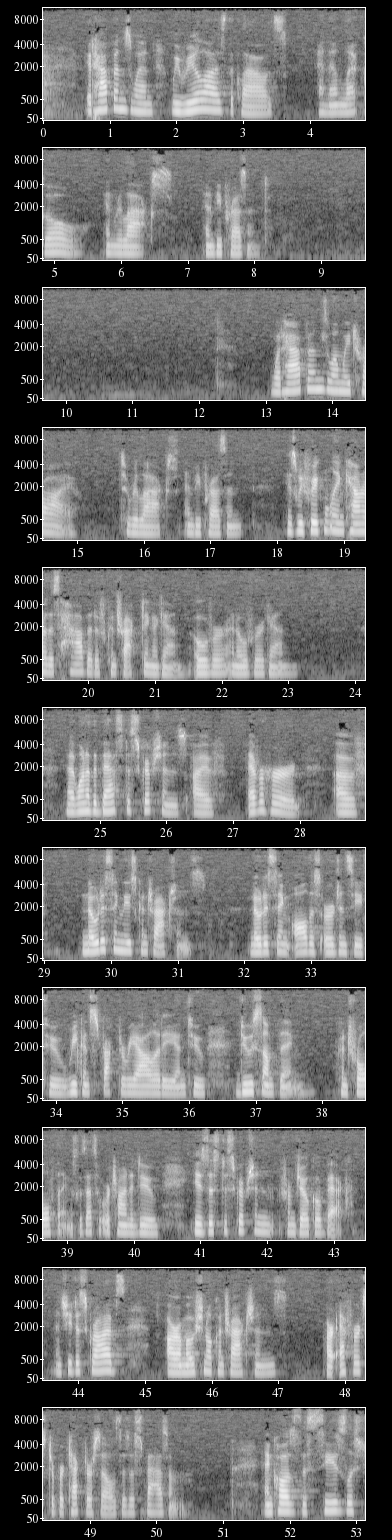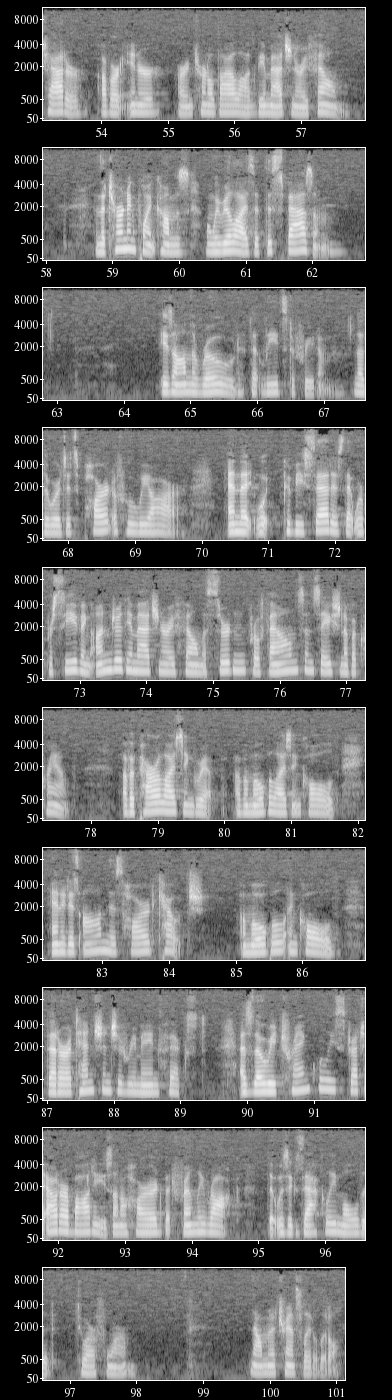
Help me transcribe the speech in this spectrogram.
It happens when we realize the clouds and then let go and relax and be present. What happens when we try to relax and be present is we frequently encounter this habit of contracting again, over and over again. Now, one of the best descriptions I've ever heard of noticing these contractions, noticing all this urgency to reconstruct a reality and to do something, control things, because that's what we're trying to do, is this description from Joko Beck. And she describes our emotional contractions our efforts to protect ourselves as a spasm and cause the ceaseless chatter of our inner, our internal dialogue, the imaginary film. And the turning point comes when we realize that this spasm is on the road that leads to freedom. In other words, it's part of who we are. And that what could be said is that we're perceiving under the imaginary film a certain profound sensation of a cramp, of a paralyzing grip, of a mobilizing cold. And it is on this hard couch, immobile and cold, that our attention should remain fixed, as though we tranquilly stretch out our bodies on a hard but friendly rock that was exactly molded to our form. Now I'm going to translate a little.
